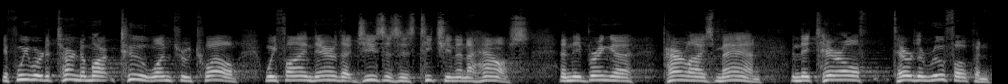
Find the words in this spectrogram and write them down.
If we were to turn to Mark 2 1 through 12, we find there that Jesus is teaching in a house, and they bring a paralyzed man, and they tear, off, tear the roof open,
